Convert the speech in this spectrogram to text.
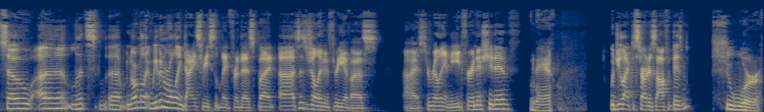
so uh, let's. Uh, normally, we've been rolling dice recently for this, but uh, since there's only the three of us, uh, is there really a need for initiative? Nah. Would you like to start us off, Abysmii? Sure.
